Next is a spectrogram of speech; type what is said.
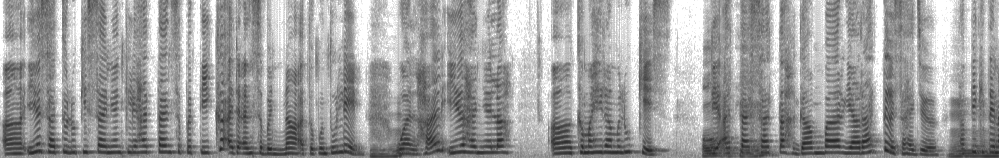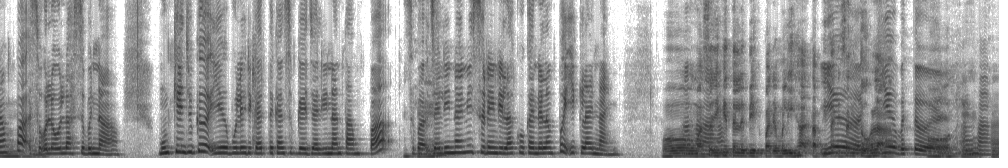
Uh, ia satu lukisan yang kelihatan seperti keadaan sebenar ataupun tulen. Mm-hmm. Walhal ia hanyalah uh, kemahiran melukis oh, di atas okay. satah gambar yang rata sahaja. Mm-hmm. Tapi kita nampak seolah-olah sebenar. Mungkin juga ia boleh dikatakan sebagai jalinan tampak okay. sebab jalinan ini sering dilakukan dalam periklanan. Oh, Aha. maksudnya kita lebih kepada melihat tapi yeah, tak disentuh lah. Ya, yeah, betul. Oh, okay, okay.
